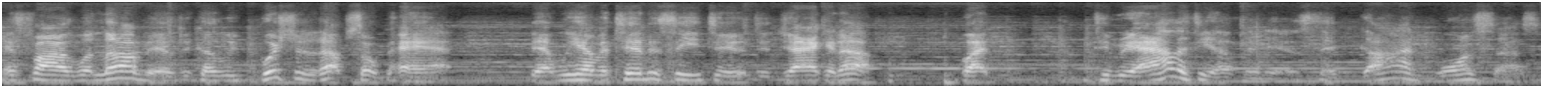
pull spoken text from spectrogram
as far as what love is because we push it up so bad that we have a tendency to, to jack it up. But the reality of it is that God wants us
